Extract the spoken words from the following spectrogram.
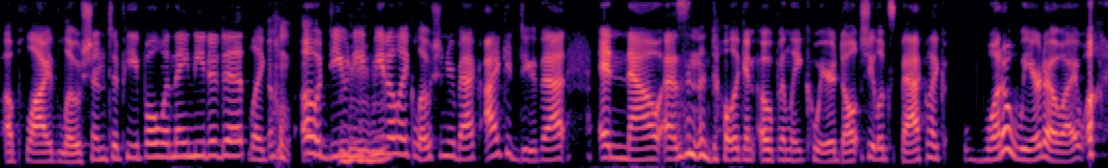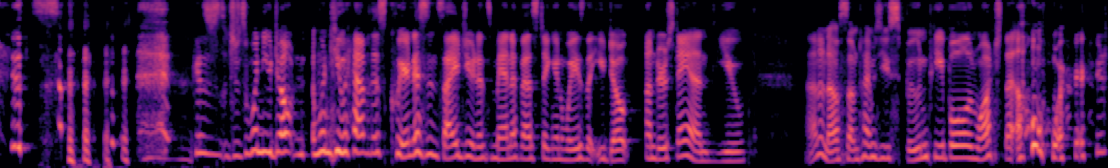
applied lotion to people when they needed it. Like, oh, oh do you need me mm-hmm. to like lotion your back? I could do that. And now, as an adult, like an openly queer adult, she looks back like, what a weirdo I was. Because just when you don't, when you have this queerness inside you and it's manifesting in ways that you don't understand, you, I don't know, sometimes you spoon people and watch the L word.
